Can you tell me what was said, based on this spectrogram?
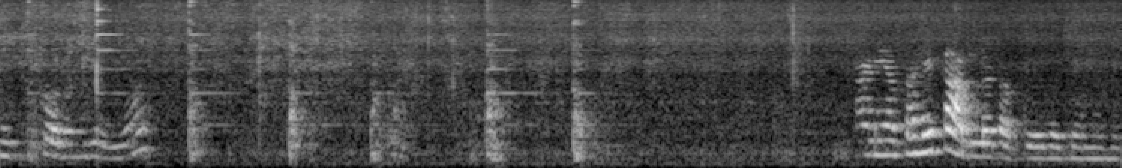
मिक्स करून घेऊया. आणि आता हे कारलं टाकूया त्याच्यामध्ये.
